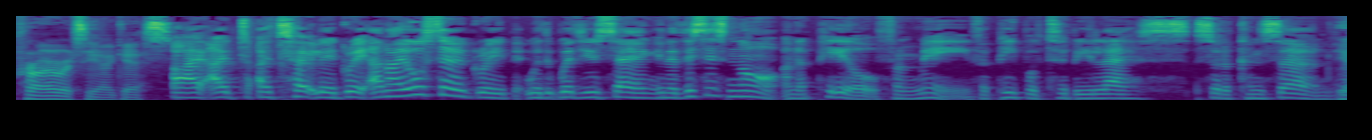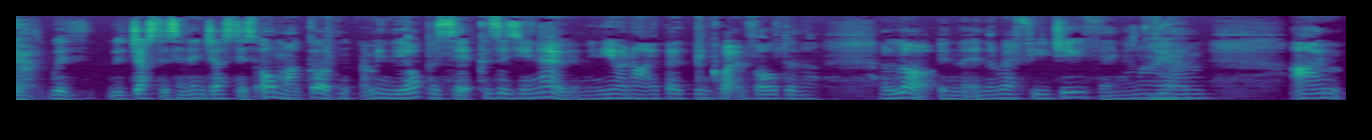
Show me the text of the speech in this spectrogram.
priority, I guess. I, I, I totally agree. And I also agree with, with you saying, you know, this is not an appeal from me for people to be less sort of concerned with, Yeah. with, with justice and injustice. Oh my God. I mean, the opposite. Because as you know, I mean, you and I have both been quite involved in a, a lot in the, in the refugee thing. And I am, I'm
